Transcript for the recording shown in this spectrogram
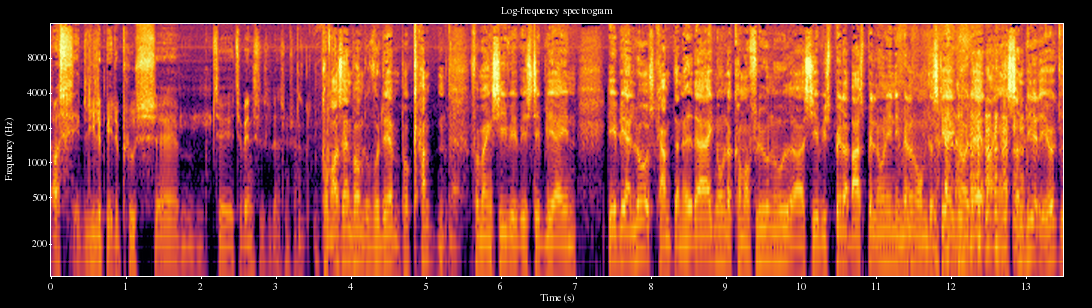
også et lille bitte plus øh, til, til Vendsyssel, synes jeg. Det kommer også an på, om du vurderer dem på kampen. Ja. For man kan sige, hvis det bliver en, det bliver en låst kamp dernede, der er ikke nogen, der kommer flyvende ud og siger, vi spiller bare spil nogen ind i mellemrum, der sker ikke noget i dag, drenge. Altså, sådan bliver det jo ikke.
